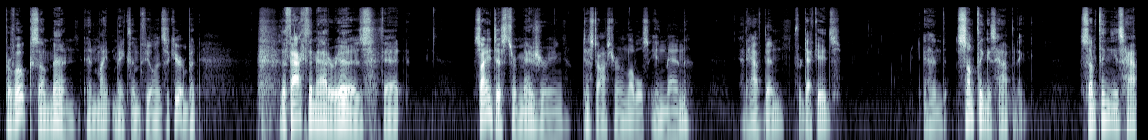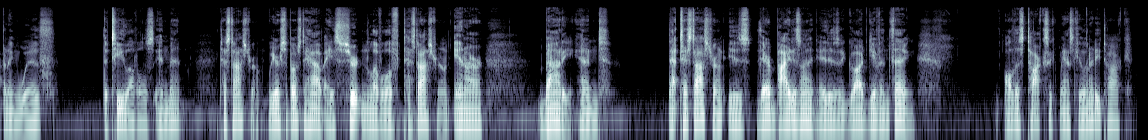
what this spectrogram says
provoke some men and might make them feel insecure, but the fact of the matter is that scientists are measuring testosterone levels in men and have been for decades. And something is happening. Something is happening with the T levels in men. Testosterone. We are supposed to have a certain level of testosterone in our body. And that testosterone is there by design, it is a God given thing. All this toxic masculinity talk,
